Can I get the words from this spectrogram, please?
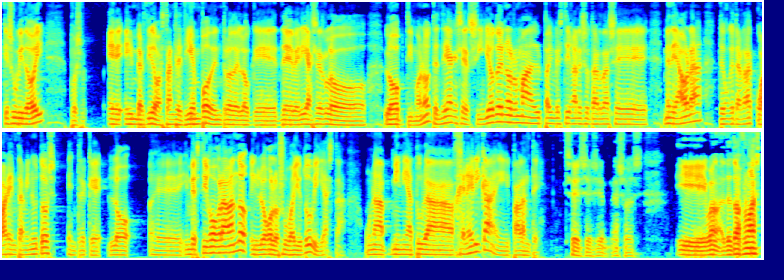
que he subido hoy, pues he, invertido bastante tiempo dentro de lo que debería ser lo, lo, óptimo, ¿no? Tendría que ser, si yo de normal para investigar eso tardase media hora, tengo que tardar 40 minutos entre que lo eh, investigo grabando y luego lo subo a YouTube y ya está. Una miniatura genérica y para adelante. Sí, sí, sí, eso es. Y bueno, de todas formas,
